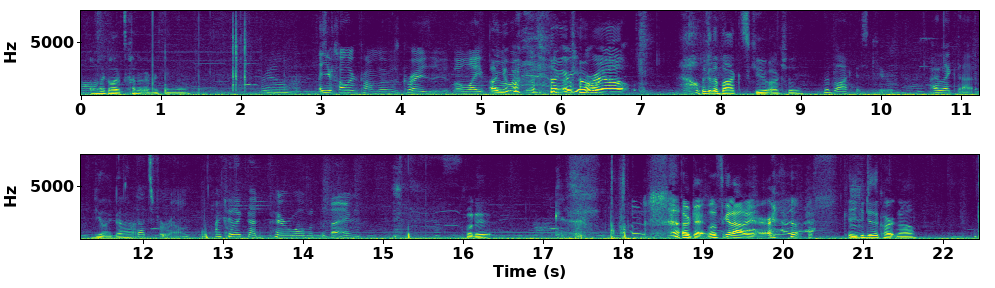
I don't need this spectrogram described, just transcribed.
Oh my god, it's kind of everything though. real? This color combo is crazy. The light Are you, with the- are you for real? Look at the black, it's cute actually. The black is cute. I like that. Do you like that? That's for real. I feel like that'd pair well with the bang. Put it. okay, let's get out of here. okay, you can do the cart now.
